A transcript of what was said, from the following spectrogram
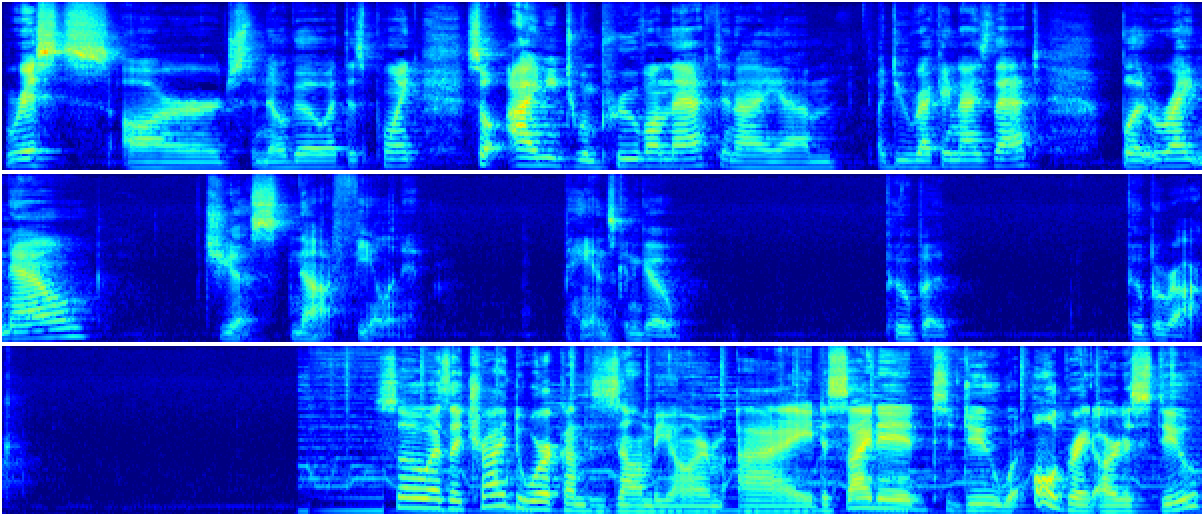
Wrists are just a no-go at this point. So I need to improve on that, and I, um, I do recognize that. But right now, just not feeling it. Hands can go poop a, poop a rock. So as I tried to work on the zombie arm, I decided to do what all great artists do.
